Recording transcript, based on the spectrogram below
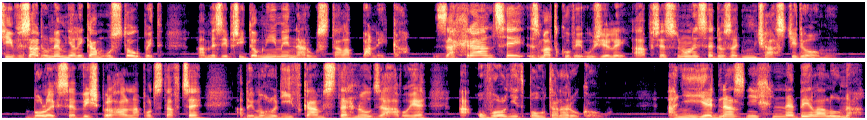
Ti vzadu neměli kam ustoupit a mezi přítomnými narůstala panika. Zachránci zmatku využili a přesunuli se do zadní části domu. Bolech se vyšplhal na podstavce, aby mohl dívkám strhnout závoje a uvolnit pouta na rukou. Ani jedna z nich nebyla Luna.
